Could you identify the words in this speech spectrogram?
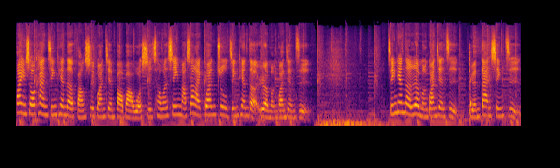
欢迎收看今天的房市关键报报，我是陈文心，马上来关注今天的热门关键字。今天的热门关键字：元旦新制。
